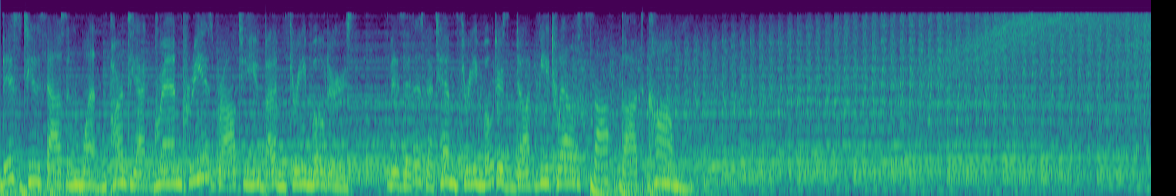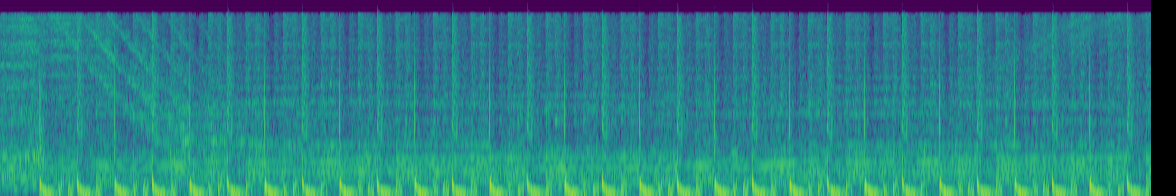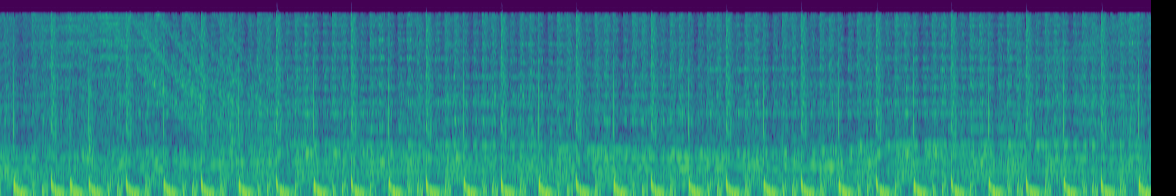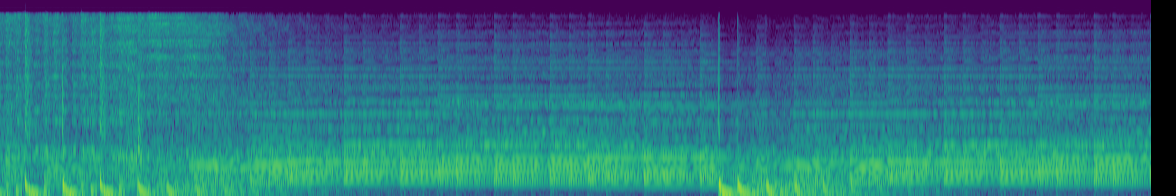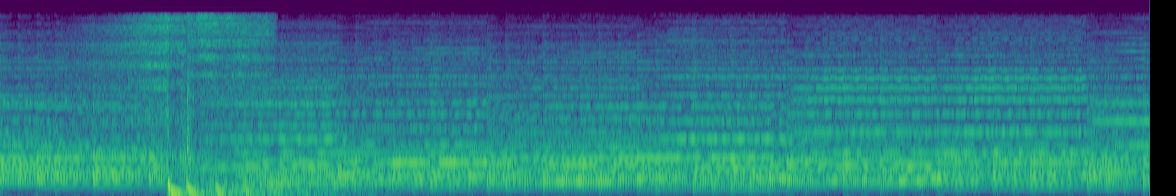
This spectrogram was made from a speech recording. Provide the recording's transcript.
This 2001 Pontiac Grand Prix is brought to you by M3 Motors. Visit us at m3motors.v12soft.com.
